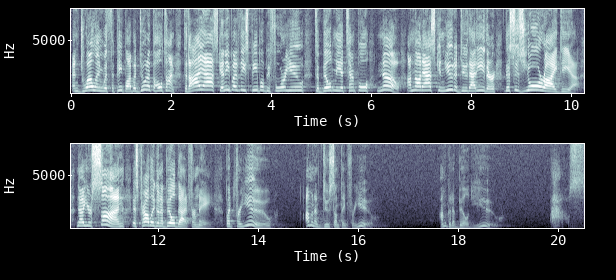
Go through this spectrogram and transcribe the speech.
and dwelling with the people. I've been doing it the whole time. Did I ask any of these people before you to build me a temple? No, I'm not asking you to do that either. This is your idea. Now, your son is probably going to build that for me. But for you, I'm going to do something for you. I'm going to build you a house.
